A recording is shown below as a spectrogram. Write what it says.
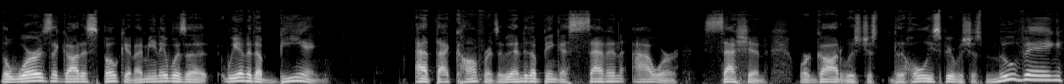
the words that God has spoken. I mean, it was a, we ended up being at that conference. It ended up being a seven hour session where God was just, the Holy Spirit was just moving,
